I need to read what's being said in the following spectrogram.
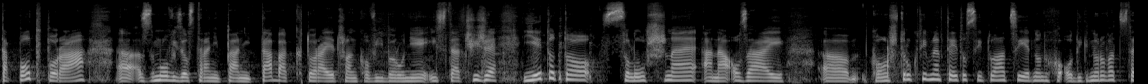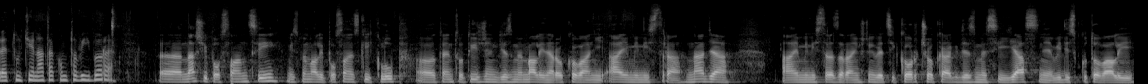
tá podpora e, zmluvy zo strany pani Tabak, ktorá je členkou výboru, nie je istá. Čiže je toto slušné a naozaj e, konštruktívne v tejto situácii jednoducho odignorovať stretnutie na takomto výbore? E, naši poslanci, my sme mali poslanecký klub e, tento týždeň, kde sme mali na rokovaní aj ministra Naďa, aj ministra zahraničných vecí Korčoka, kde sme si jasne vydiskutovali e,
